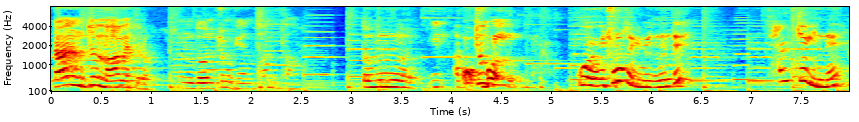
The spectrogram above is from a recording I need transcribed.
나는 좀 마음에 들어. 음, 넌좀 괜찮다. 너무 이 앞쪽이 어, 여기 초록색 여기 있는데? 살짝 있네.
